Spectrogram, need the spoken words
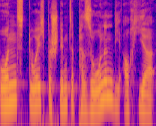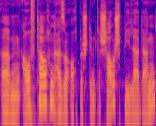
und durch bestimmte Personen, die auch hier ähm, auftauchen, also auch bestimmte Schauspieler dann.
